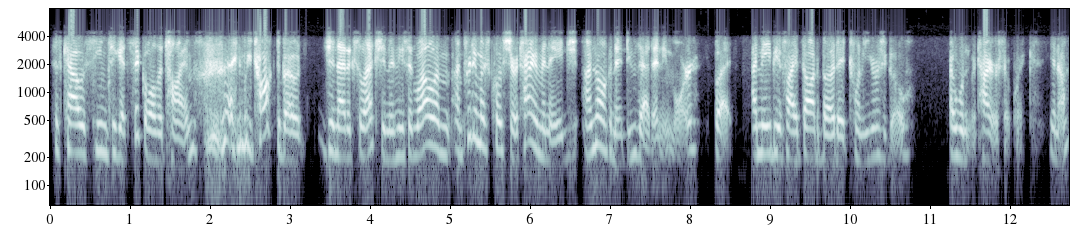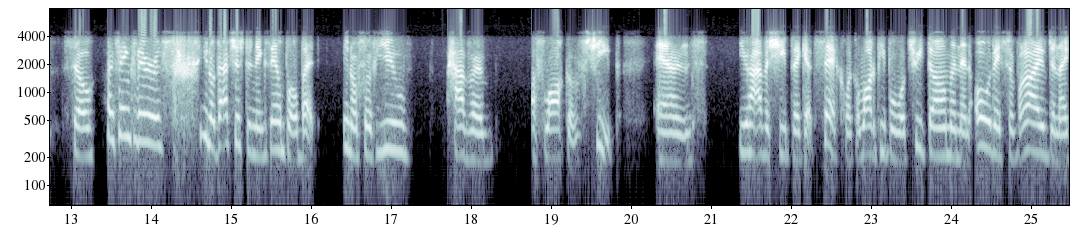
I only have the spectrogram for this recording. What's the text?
his cows seemed to get sick all the time. and we talked about genetic selection, and he said, "Well, I'm I'm pretty much close to retirement age. I'm not going to do that anymore. But I maybe if I had thought about it 20 years ago, I wouldn't retire so quick. You know. So I think there's, you know, that's just an example. But you know, so if you have a a flock of sheep and you have a sheep that gets sick, like a lot of people will treat them and then, oh, they survived and I,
